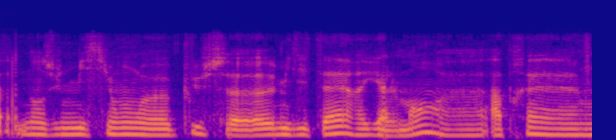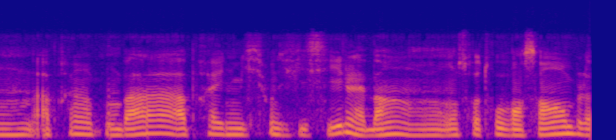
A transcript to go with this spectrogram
euh, dans une mission plus militaire également, après, après un combat, après une mission difficile, eh ben, on se retrouve ensemble.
